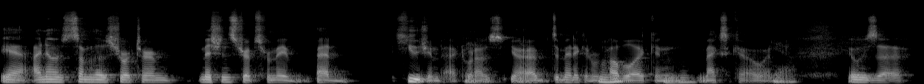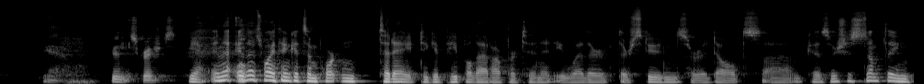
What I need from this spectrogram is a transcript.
yeah, I know some of those short term mission trips for me had huge impact when I Yeah, was yeah, yeah. Dominican Mhm, Republic and mhm. Mexico, and Yeah. it was uh, yeah, goodness gracious. Yeah, and, that, Well- and that's why I think it's important today to give people that opportunity, whether they're students or adults, because there's just something.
